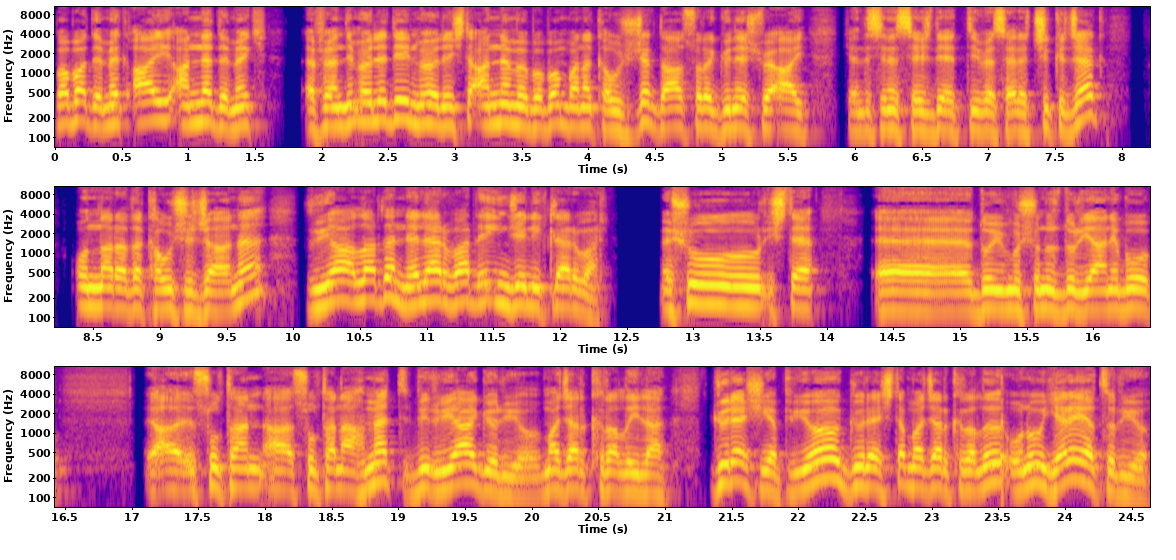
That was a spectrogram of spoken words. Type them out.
baba demek, ay anne demek. Efendim öyle değil mi? Öyle işte annem ve babam bana kavuşacak. Daha sonra güneş ve ay kendisine secde ettiği vesaire çıkacak. Onlara da kavuşacağını rüyalarda neler var ne incelikler var. Meşhur işte e, duymuşsunuzdur yani bu Sultan Sultan Ahmet bir rüya görüyor. Macar kralıyla güreş yapıyor. Güreşte Macar kralı onu yere yatırıyor.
